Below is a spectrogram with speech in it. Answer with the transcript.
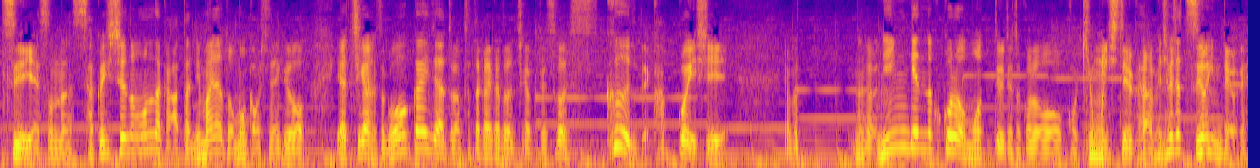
強い。いやそんな作品中のものだから当たり前だと思うかもしれないけどいや違うんです豪快ジャーとか戦い方と違くてすごいクールでかっこいいしやっぱなんだろう、人間の心を持ってるってところをこう肝にしてるからめちゃめちゃ強いんだよね。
